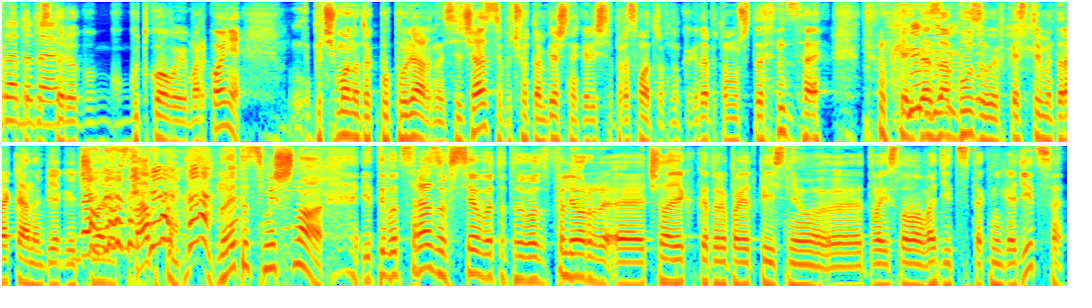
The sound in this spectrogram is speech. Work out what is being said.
да, вот да, эта да. история Гу- Гудкова и Маркони. Почему она так популярна сейчас и почему там бешеное количество просмотров? Ну, когда, потому что за- когда за Бузовой в костюме таракана бегает человек с тапком, ну, это смешно. И ты вот сразу все вот этот вот флер э, человека, который поет песню э, «Твои слова водиться так не годится»,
